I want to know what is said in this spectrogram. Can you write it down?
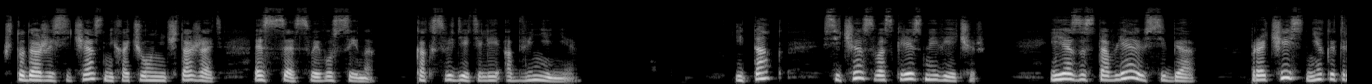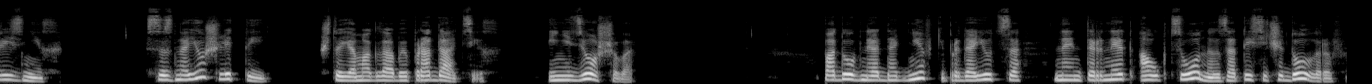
что даже сейчас не хочу уничтожать эссе своего сына, как свидетелей обвинения. Итак, сейчас воскресный вечер, и я заставляю себя прочесть некоторые из них. Сознаешь ли ты, что я могла бы продать их, и недешево? Подобные однодневки продаются на интернет-аукционах за тысячи долларов,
